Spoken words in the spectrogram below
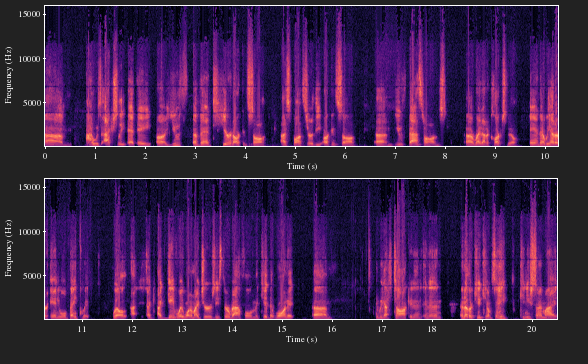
um, I was actually at a uh, youth event here in Arkansas. I sponsor the Arkansas um, Youth Bass Hogs uh, right out of Clarksville, and uh, we had our annual banquet. Well, I, I, I gave away one of my jerseys through a raffle, and the kid that won it, um, and we got to talking, and, and then another kid came up and said, "Hey, can you sign my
